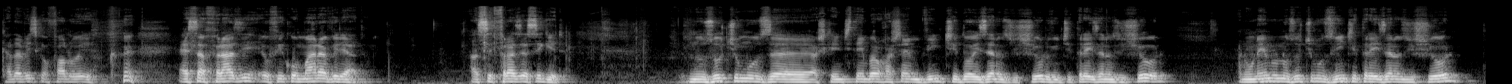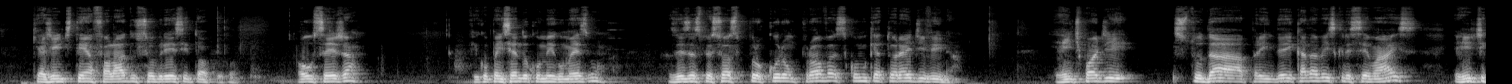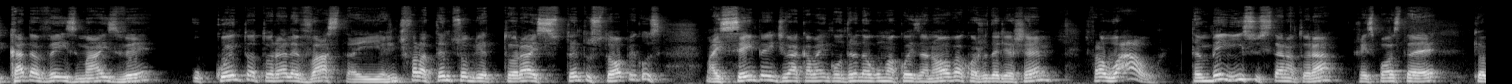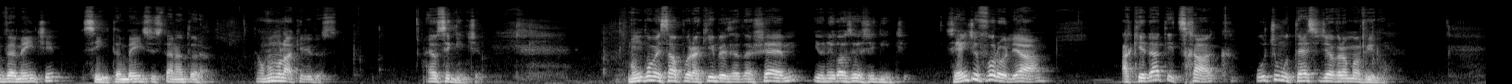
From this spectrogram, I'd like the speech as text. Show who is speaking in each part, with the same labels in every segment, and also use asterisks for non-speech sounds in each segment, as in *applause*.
Speaker 1: Cada vez que eu falo *laughs* essa frase, eu fico maravilhado. A frase é a seguir. Nos últimos, eh, acho que a gente tem, Baruch Hashem, 22 anos de Shur, 23 anos de Shur. Eu não lembro nos últimos 23 anos de Shur que a gente tenha falado sobre esse tópico. Ou seja, fico pensando comigo mesmo, às vezes as pessoas procuram provas como que a Torá é divina. E a gente pode estudar, aprender e cada vez crescer mais, a gente cada vez mais vê o quanto a Torá é vasta, e a gente fala tanto sobre a Torá, tantos tópicos, mas sempre a gente vai acabar encontrando alguma coisa nova com a ajuda de Hashem. A gente fala, uau, também isso está na Torá? Resposta é que, obviamente, sim, também isso está na Torá. Então vamos lá, queridos. É o seguinte. Vamos começar por aqui, Bezat Hashem, e o negócio é o seguinte. Se a gente for olhar, Akedat Yitzhak, último teste de Avram Avinu.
